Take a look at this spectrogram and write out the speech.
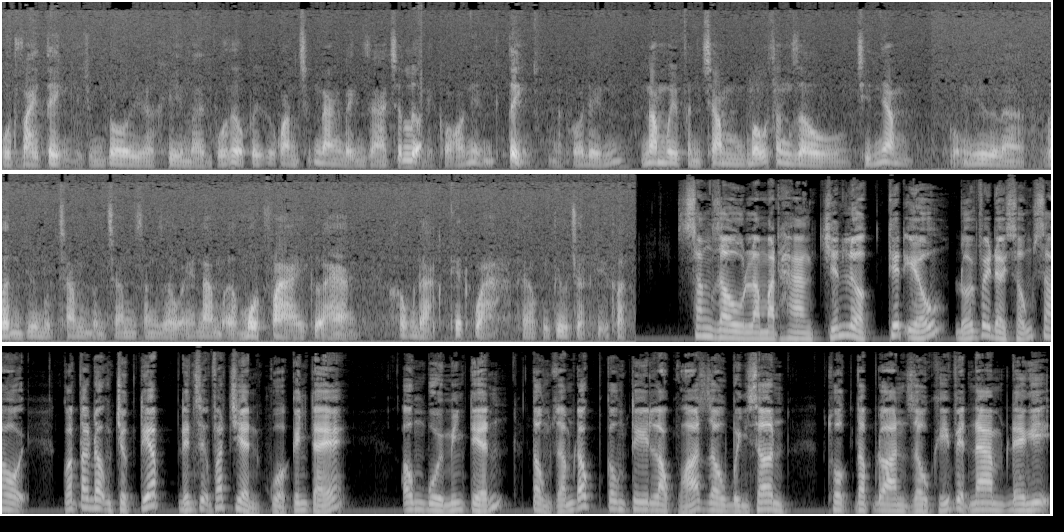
một vài tỉnh thì chúng tôi khi mà phối hợp với cơ quan chức năng đánh giá chất lượng thì có những tỉnh mà có đến 50% mẫu xăng dầu 95 cũng như là gần như 100% xăng dầu E5 ở một vài cửa hàng không đạt kết quả theo cái tiêu chuẩn kỹ thuật. Xăng dầu là mặt hàng chiến lược thiết yếu đối với đời sống xã hội, có tác động trực tiếp đến sự phát triển của kinh tế. Ông Bùi Minh Tiến, Tổng Giám đốc Công ty Lọc Hóa Dầu Bình Sơn thuộc Tập đoàn Dầu khí Việt Nam đề nghị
